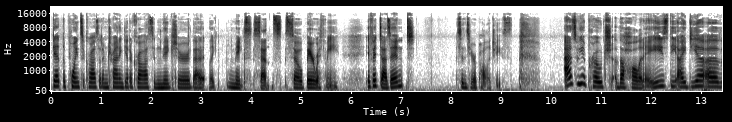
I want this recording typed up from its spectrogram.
get the points across that I'm trying to get across and make sure that it like makes sense. So bear with me. If it doesn't, sincere apologies. As we approach the holidays, the idea of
